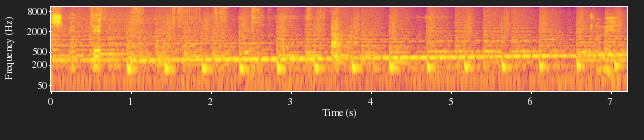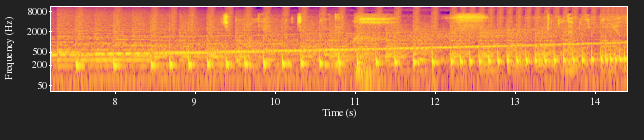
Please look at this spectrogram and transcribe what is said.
ボルト閉めて、あれ時間はね、こっちが書いてるか。ちょっとね、見にくいよね。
